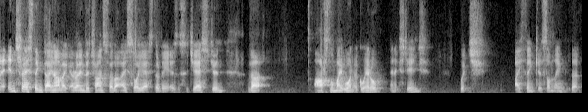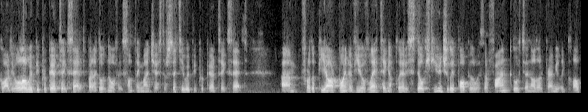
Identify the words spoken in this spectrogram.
the interesting dynamic around the transfer that I saw yesterday is a suggestion that Arsenal might want Aguero in exchange, which I think is something that Guardiola would be prepared to accept, but I don't know if it's something Manchester City would be prepared to accept. Um, for the PR point of view of letting a player who's still hugely popular with their fans go to another Premier League club.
